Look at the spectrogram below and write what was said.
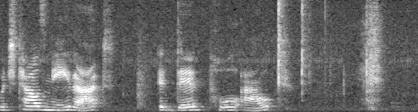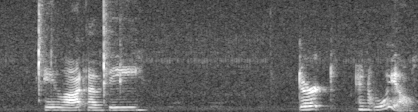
Which tells me that it did pull out a lot of the dirt and oil.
